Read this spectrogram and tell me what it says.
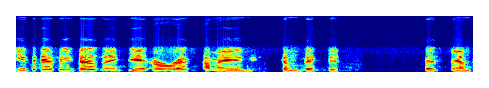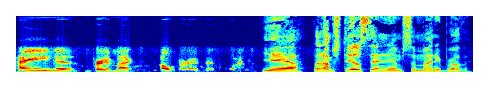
Even if he doesn't get arrested, I mean, convicted, his campaign is pretty much over at this point. Yeah, but I'm still sending him some money, brother.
